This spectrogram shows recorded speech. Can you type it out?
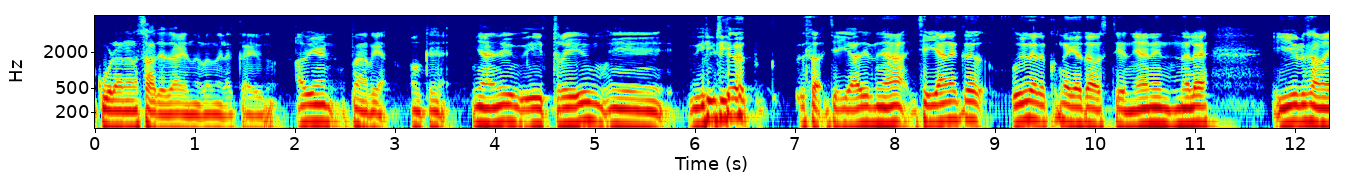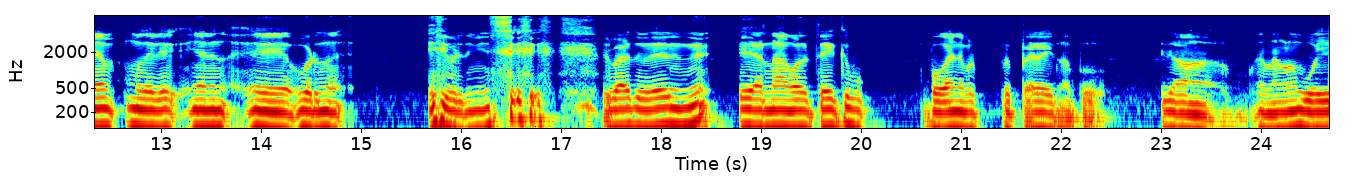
കൂടാനാണ് സാധ്യത എന്നുള്ള നിലക്കായിരുന്നു. അത് ഞാൻ പറയാം. ഓക്കെ? ഞാൻ ഇത്രയും വീഡിയോ ചെയ്യാതിരുന്ന ഞാൻ ചെയ്യാനൊക്കെ ഒരു നിലക്കും കഴിയാത്ത അവസ്ഥയാണ് ഞാൻ ഇന്നലെ ഈ ഒരു സമയം മുതൽ ഞാൻ ഇവിടുന്ന് ഇവിടുന്ന് മീൻസ് ഒരുപാട് ദൂരെ നിന്ന് എറണാകുളത്തേക്ക് പോകാൻ പ്രിപ്പയർ ആയിരുന്നു. അപ്പോൾ എറണാകുളം പോയി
